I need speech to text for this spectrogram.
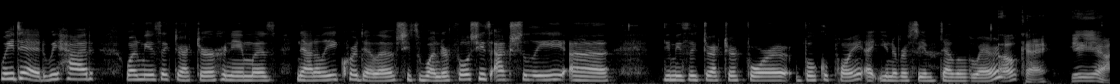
We did. We had one music director. Her name was Natalie Cordillo. She's wonderful. She's actually uh, the music director for Vocal Point at University of Delaware. Okay. Yeah. Yeah. yeah.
